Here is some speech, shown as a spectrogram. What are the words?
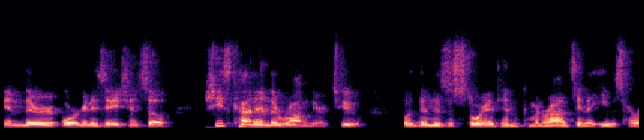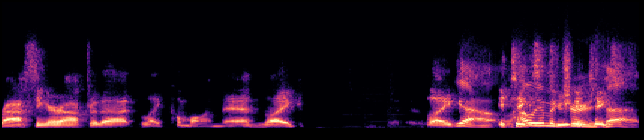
in their organization, so she's kind of in the wrong there too. But then there's a story of him coming around saying that he was harassing her after that. Like, come on, man. Like, like Yeah, it how takes two- immature it is takes- that?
